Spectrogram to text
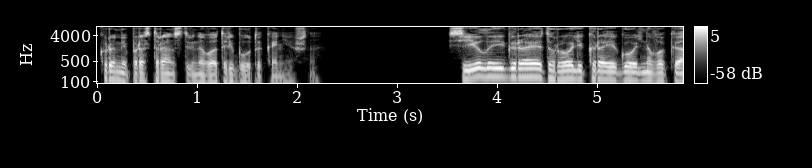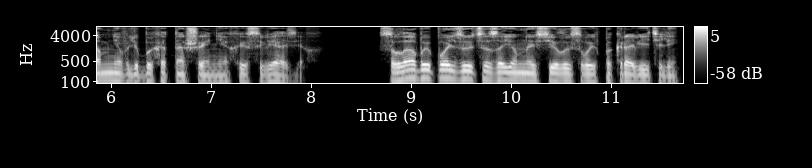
кроме пространственного атрибута, конечно. Сила играет роль краеугольного камня в любых отношениях и связях. Слабый пользуется заемной силой своих покровителей,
